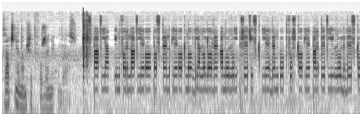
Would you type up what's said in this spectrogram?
zacznie nam się tworzenie obrazu. Stacja, informacje o postępie, okno dialogowe, anuluj przycisk 1, utwórz kopię partycji lub dysku,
